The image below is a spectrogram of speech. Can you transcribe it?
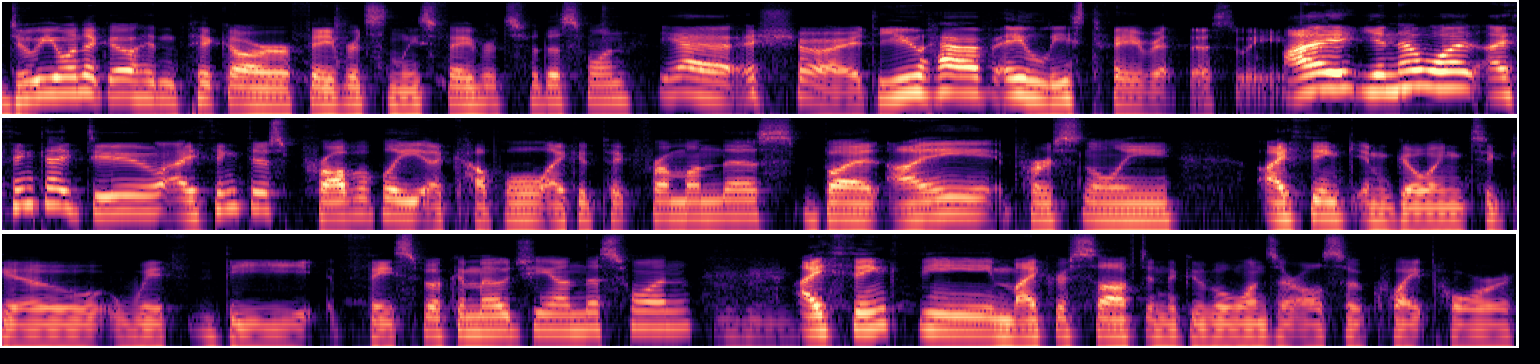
Do we want to go ahead and pick our favorites and least favorites for this one? Yeah, sure. Do you have a least favorite this week? I, you know what? I think I do. I think there's probably a couple I could pick from on this, but I personally, I think am going to go with the Facebook emoji on this one. I think the Microsoft and the Google ones are also quite poor.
